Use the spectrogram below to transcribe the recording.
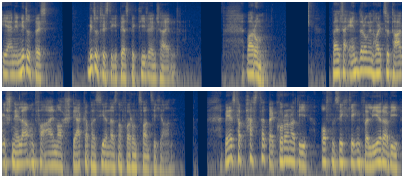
eher eine mittelfristige Perspektive entscheidend. Warum? Weil Veränderungen heutzutage schneller und vor allem auch stärker passieren als noch vor rund 20 Jahren. Wer es verpasst hat, bei Corona die offensichtlichen Verlierer wie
